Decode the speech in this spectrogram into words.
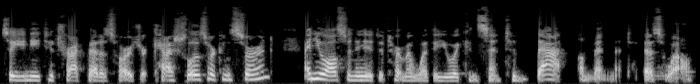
So you need to track that as far as your cash flows are concerned. And you also need to determine whether you would consent to that amendment as well.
